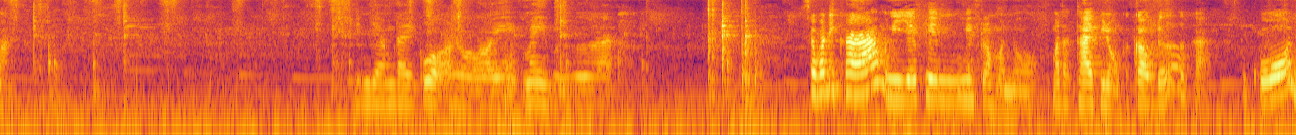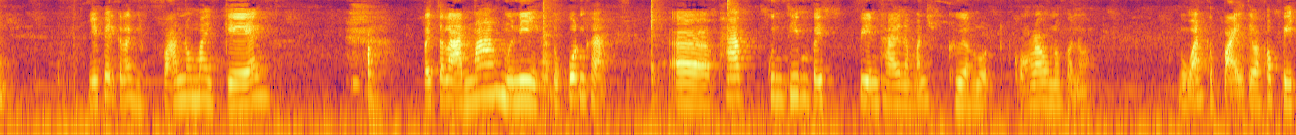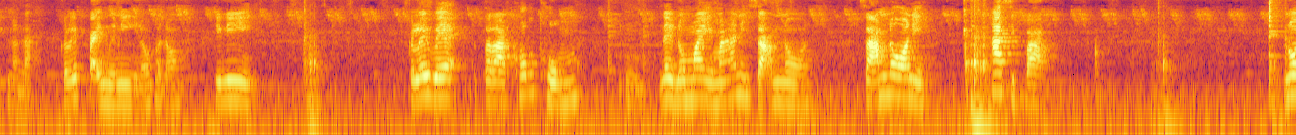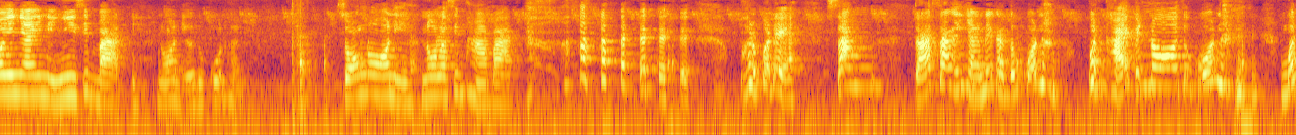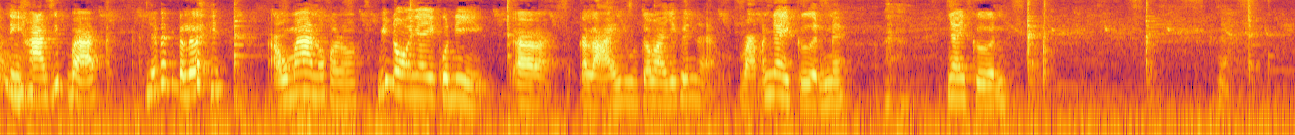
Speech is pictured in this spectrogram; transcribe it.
มนูมากินยามใดก็อร่อยไม่เบื่อ สวัสดีค่ะวันนี้ยายเพนเมฟลองมโนมาจากไทยพี่น้องกับเก่าเด้อค่ะ ทุกคนยายเพนกำลังฟันหน้องไม้แกง ไปตลาดมากมือนี้ค่ะ ทุกคนค่ะพาคุณทิมไปเปลี่ยนไทยน้ำมันเครื่องรถของเราเนาะค่ะเนาะเมื่อวานก็ไปแต่ว่าเขาปิดนั่นแหละก็เลยไปมือนี้เนาะค่ะเนาะที่นี่ ก็เลยแวะ ตลาดคลองถมอืมได้หน่อไม้มานี่สามนอสามนอนี่ห้าสิบบาทนอใหญ่ๆนี่ยี่สิบบาทนี่นอเดี๋ยวทุกคนเห็นสองนอนี่นอละสิบห้าบาท เพิ่นก็ได้สั่งจ้าสั่งอีกอย่างนี้กันทุกคนเพิ่นขายเป็นนอทุกคนหมดนี่ห้าสิบบาทยายเพิ่นก็เลย เอามาเนาะค่ะเนาะมีนอใหญ่กว่านี่อ่า กระหลายอยู่แต่ว่ายายเพิ่นน่ะว่ามันใหญ่เกินไหมใหญ่เกินนะ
